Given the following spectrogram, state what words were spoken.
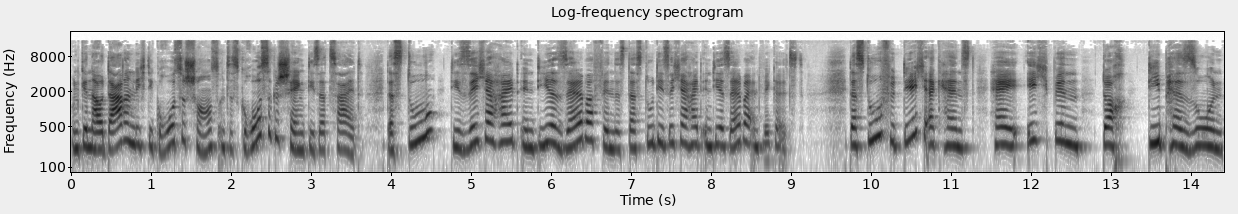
Und genau darin liegt die große Chance und das große Geschenk dieser Zeit, dass du die Sicherheit in dir selber findest, dass du die Sicherheit in dir selber entwickelst, dass du für dich erkennst, hey, ich bin doch die Person,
